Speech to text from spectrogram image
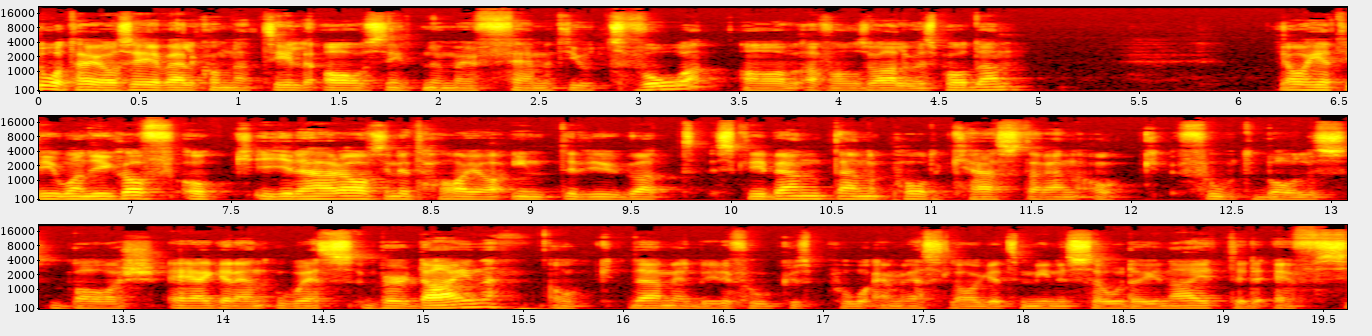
Då tar jag och säger välkomna till avsnitt nummer 52 av Afonso Alves-podden. Jag heter Johan Dykhoff och i det här avsnittet har jag intervjuat skribenten, podcastaren och fotbollsbarsägaren Wes Burdine. Och därmed blir det fokus på MLS-laget Minnesota United FC.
